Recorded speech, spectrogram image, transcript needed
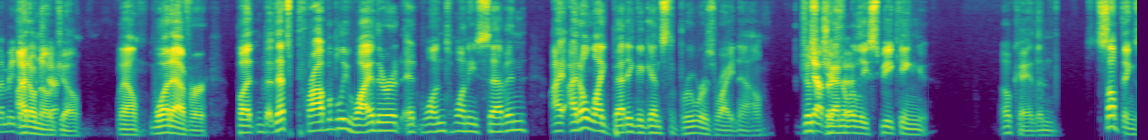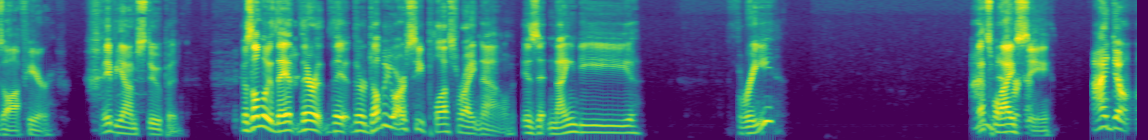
let me. I don't know, check. Joe. Well, whatever. But th- that's probably why they're at, at 127. I, I don't like betting against the Brewers right now. Just Yeah, generally speaking. Okay, then something's off here. Maybe I'm stupid. Because I'm looking, they, they're, they, their WRC plus right now is at 93. That's I'm what I gonna- see. I don't.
